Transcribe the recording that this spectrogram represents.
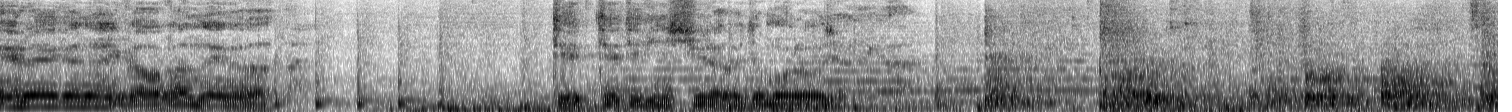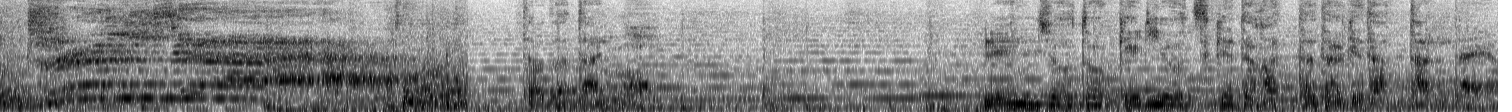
いが何か分かんないが徹底的に調べてもらおうじゃないか。ただ単に連城とケリをつけたかっただけだったんだよ。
